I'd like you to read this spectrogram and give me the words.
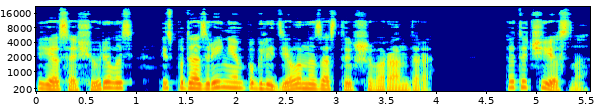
Я сощурилась и с подозрением поглядела на застывшего Рандера. Это честно.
